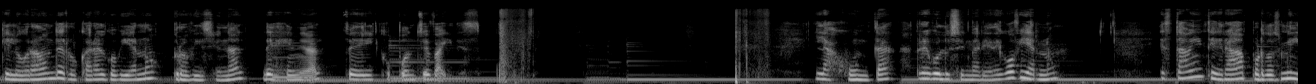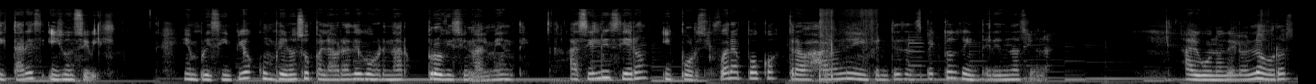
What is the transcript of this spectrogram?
que lograron derrocar al gobierno provisional del general Federico Ponce Baides. La Junta Revolucionaria de Gobierno estaba integrada por dos militares y un civil. En principio cumplieron su palabra de gobernar provisionalmente. Así lo hicieron y por si fuera poco, trabajaron en diferentes aspectos de interés nacional. Algunos de los logros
